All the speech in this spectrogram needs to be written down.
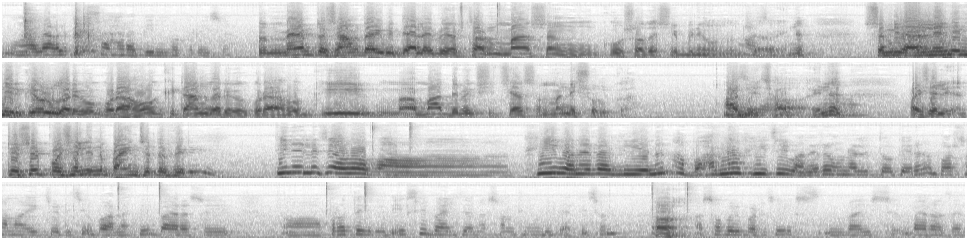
उहाँलाई अलिकति सहारा दिनुभएको रहेछ। म्याम त सामुदायिक विद्यालय व्यवस्थापन महासङ्घको सदस्य पनि हुनुहुन्छ। होइन? संविधानले नै निर्केल गरेको कुरा हो किटान गरेको कुरा हो कि माध्यमिक शिक्षासम्म नि शुल्क? भन्ने छ होइन। पैसा लि त्यसै पैसा लिन पाइन्छ त फेरि? तिनीहरूले चाहिँ अब फी भनेर लिएनन् भर्ना फी चाहिँ भनेर उनीहरूले तोकेर वर्षमा एकचोटि चाहिँ भर्ना फी बाह्र सय प्रत्येक विद्या एक सय बाइसजना समथिङ विद्यार्थी छन्। सबैबाट चाहिँ एक बाइस बाह्र हजार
